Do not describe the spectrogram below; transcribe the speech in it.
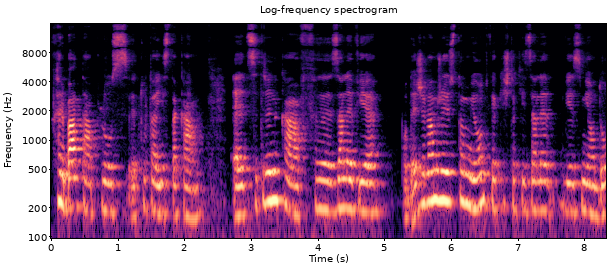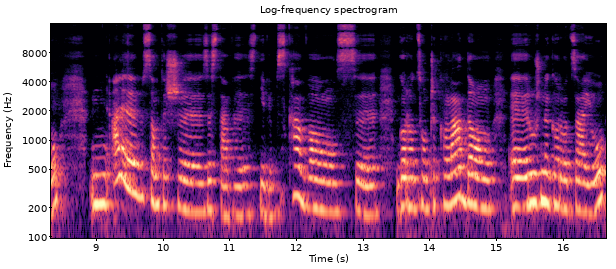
herbata plus y, tutaj jest taka e, cytrynka w zalewie Podejrzewam, że jest to miód w jakiejś takiej zalewie z miodu, Mm, ale są też e, zestawy z, nie wiem, z kawą, z gorącą czekoladą, e, różnego rodzaju.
